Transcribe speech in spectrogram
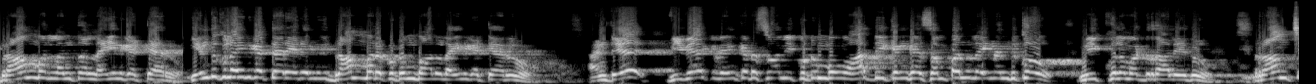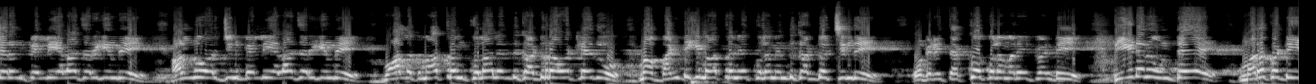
బ్రాహ్మణులంతా లైన్ కట్టారు. ఎందుకు లైన్ కట్టారు? ఏడెనిమిది బ్రాహ్మణ కుటుంబాలు లైన్ కట్టారు. అంటే వివేక్ వెంకట స్వామి కుటుంబం ఆర్థికంగా సంపన్నులైనందుకు మీ కులం అడ్డు రాలేదు. రామ్ చరణ్ పెళ్ళి ఎలా జరిగింది? అల్లు అర్జున్ పెళ్ళి ఎలా జరిగింది? వాళ్ళకు మాత్రం కులాలు ఎందుకు అడ్డు రావట్లేదు? మా బంటికి మాత్రమే కులం ఎందుకు అడ్డు వచ్చింది? ఒకటి తక్కువ కులం అనేటువంటి పీడన ఉంటే మరొకటి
